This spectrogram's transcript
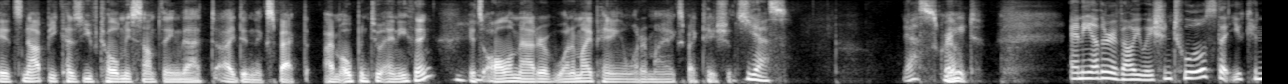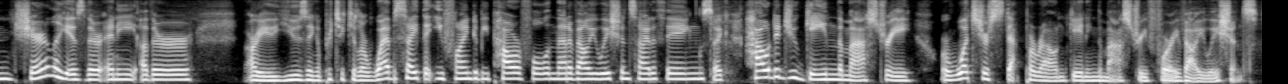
it's not because you've told me something that I didn't expect. I'm open to anything. Mm-hmm. It's all a matter of what am I paying and what are my expectations. Yes. Yes, great. Yeah. Any other evaluation tools that you can share? Like, is there any other? Are you using a particular website that you find to be powerful in that evaluation side of things? Like, how did you gain the mastery, or what's your step around gaining the mastery for evaluations?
